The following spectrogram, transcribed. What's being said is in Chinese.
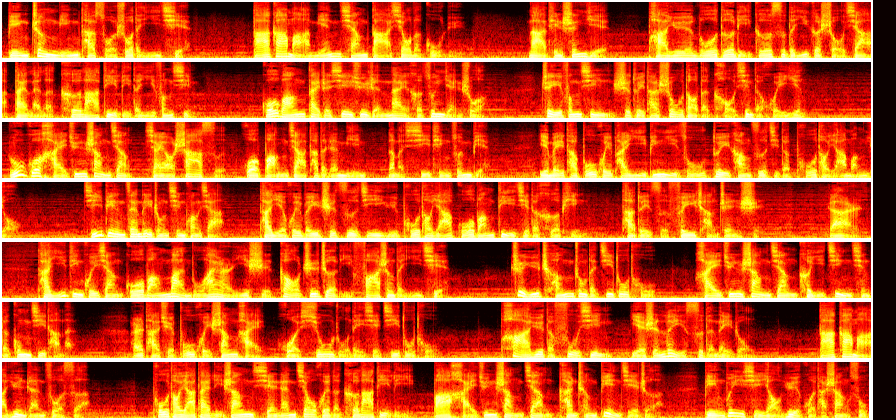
并证明他所说的一切。达伽马勉强打消了顾虑。那天深夜，帕约罗德里格斯的一个手下带来了科拉蒂里的一封信。国王带着些许忍耐和尊严说：“这封信是对他收到的口信的回应。”如果海军上将想要杀死或绑架他的人民，那么悉听尊便，因为他不会派一兵一卒对抗自己的葡萄牙盟友。即便在那种情况下，他也会维持自己与葡萄牙国王缔结的和平。他对此非常珍视。然而，他一定会向国王曼努埃尔一世告知这里发生的一切。至于城中的基督徒，海军上将可以尽情地攻击他们。而他却不会伤害或羞辱那些基督徒。帕约的复信也是类似的内容。达伽马晕然作色。葡萄牙代理商显然教会了克拉蒂里把海军上将看成辩解者，并威胁要越过他上诉。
